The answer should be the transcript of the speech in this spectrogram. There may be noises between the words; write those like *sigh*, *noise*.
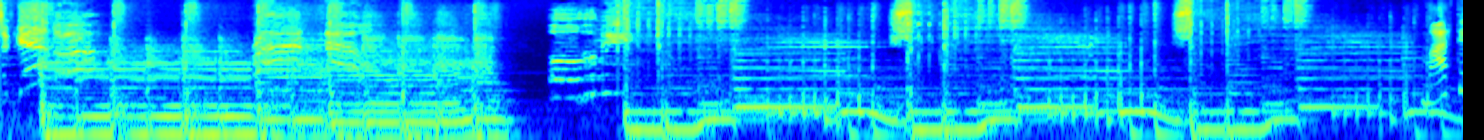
together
